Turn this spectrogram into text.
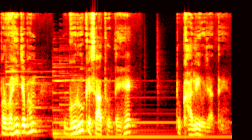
पर वहीं जब हम गुरु के साथ होते हैं तो खाली हो जाते हैं।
